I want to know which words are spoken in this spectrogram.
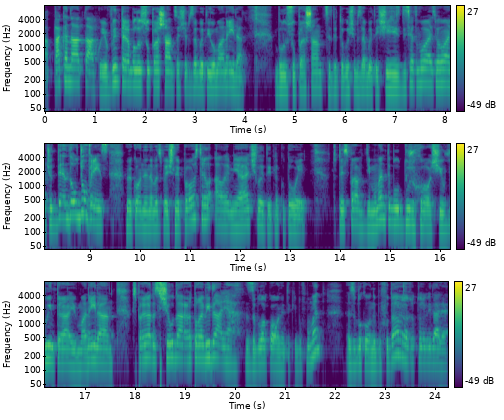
Атака на атаку. І в Інтера були супер шанси, щоб забити і у Манріда. Були супер шанси для того, щоб забити. 68 матчу Дензел Джумфріс виконує небезпечний простріл, але м'яч летить на кутовий. Тут і справді моменти були дуже хороші в Інтера і в Мадріда. Спригадується ще удар Артура Відаля. Заблокований такий був момент. Заблокований був удар Артура Відаля.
